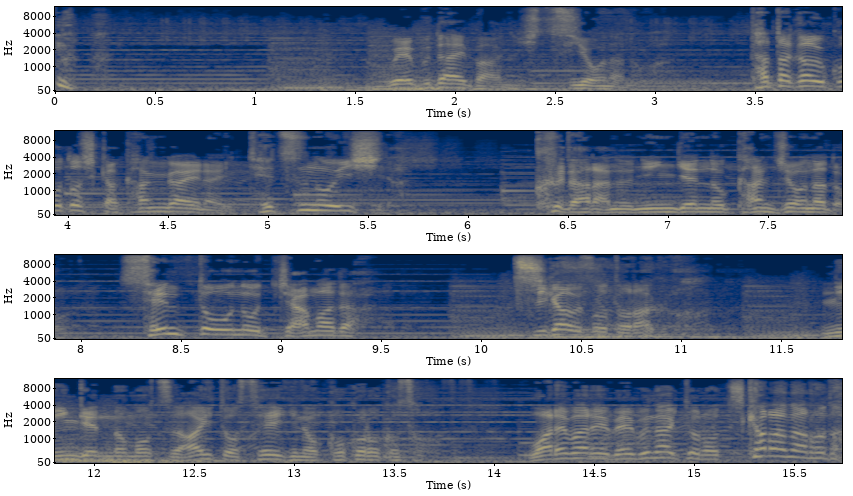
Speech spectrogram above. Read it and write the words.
ーだ。ウェブダイバーに必要なのは戦うことしか考えない鉄の意志だ。くだらぬ人間の感情など戦闘の邪魔だ。違うぞドラゴン。人間の持つ愛と正義の心こそ我々ウェブナイトの力なのだ。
